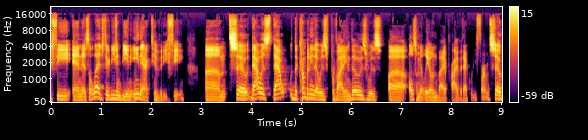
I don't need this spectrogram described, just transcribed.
fee, and as alleged, there'd even be an inactivity fee. Um, so that was that the company that was providing those was uh, ultimately owned by a private equity firm. So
